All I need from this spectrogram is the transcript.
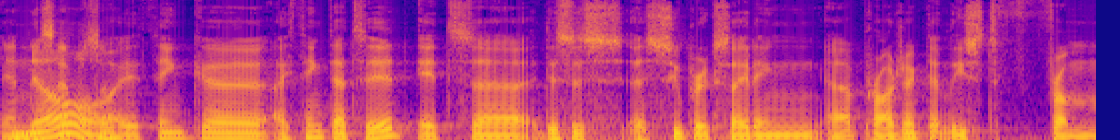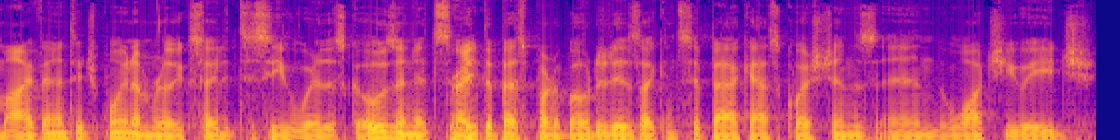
end this no, episode? I think uh, I think that's it. It's uh, this is a super exciting uh, project, at least from my vantage point. I'm really excited to see where this goes, and it's Right. the best part about it is I can sit back, ask questions, and watch you age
